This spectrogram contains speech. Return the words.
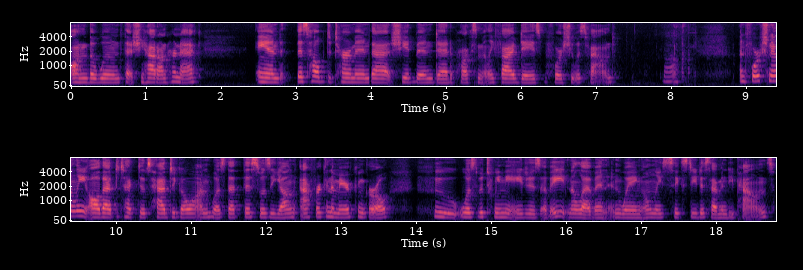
on the wound that she had on her neck, and this helped determine that she had been dead approximately five days before she was found. Wow. Unfortunately, all that detectives had to go on was that this was a young African American girl who was between the ages of 8 and 11 and weighing only 60 to 70 pounds.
